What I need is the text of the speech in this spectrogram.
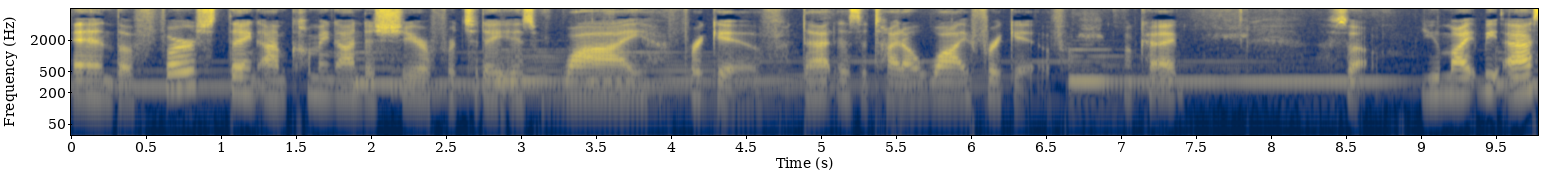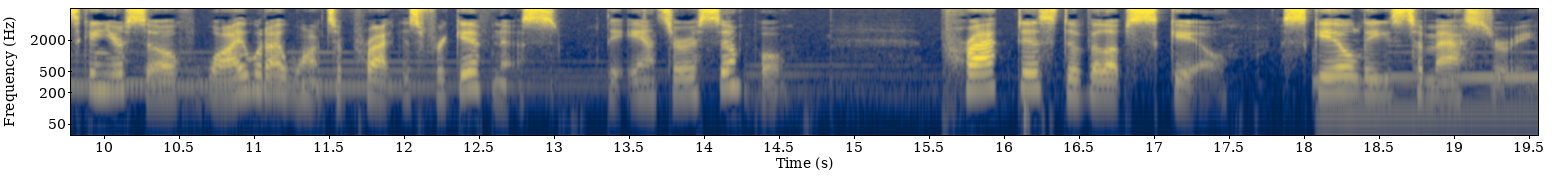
And the first thing I'm coming on to share for today is why forgive. That is the title, Why Forgive. Okay? So, you might be asking yourself, why would I want to practice forgiveness? The answer is simple practice develops skill, skill leads to mastery.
